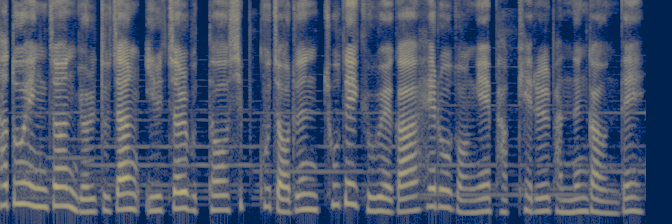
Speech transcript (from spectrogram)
사도행전 12장 1절부터 19절은 초대 교회가 헤롯 왕의 박해를 받는 가운데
